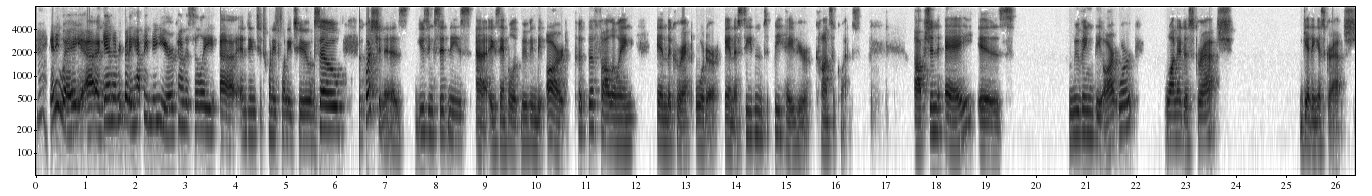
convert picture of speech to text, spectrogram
yeah. anyway, uh, again, everybody, happy New Year! Kind of a silly uh, ending to 2022. So the question is, using Sydney's uh, example of moving the art, put the following in the correct order: antecedent behavior consequence. Option A is moving the artwork, wanted a scratch, getting a scratch.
